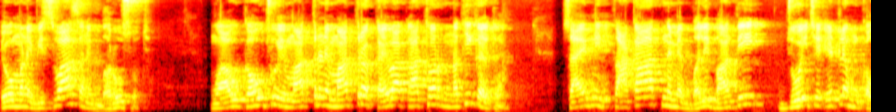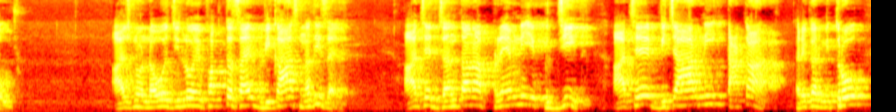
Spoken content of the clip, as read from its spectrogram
એવો મને વિશ્વાસ અને ભરોસો છે. હું આવું કહું છું એ માત્ર ને માત્ર કહેવા કાથર નથી કહેતો. સાહેબની તાકાતને મેં ભલી ભાંતિ જોઈ છે એટલે હું કહું છું. આજનો નવો જિલ્લો એ ફક્ત સાહેબ વિકાસ નથી સાહેબ. આ છે જનતાના પ્રેમની એક જીત. આ છે વિચારની તાકાત. ખરેખર મિત્રો,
